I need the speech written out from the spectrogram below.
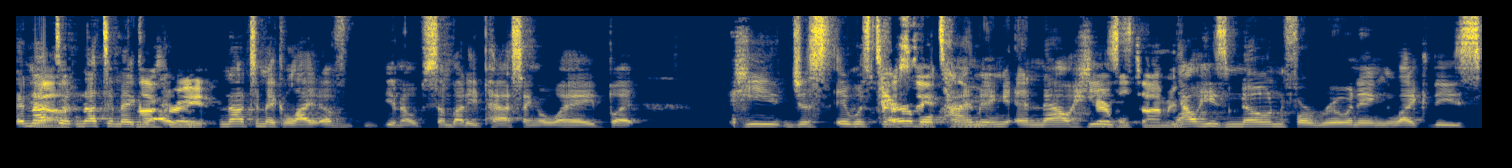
And not Yeah. to not to make Not light, great. not to make light of you know somebody passing away, but he just it was terrible timing, and now he's timing. now he's known for ruining like these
